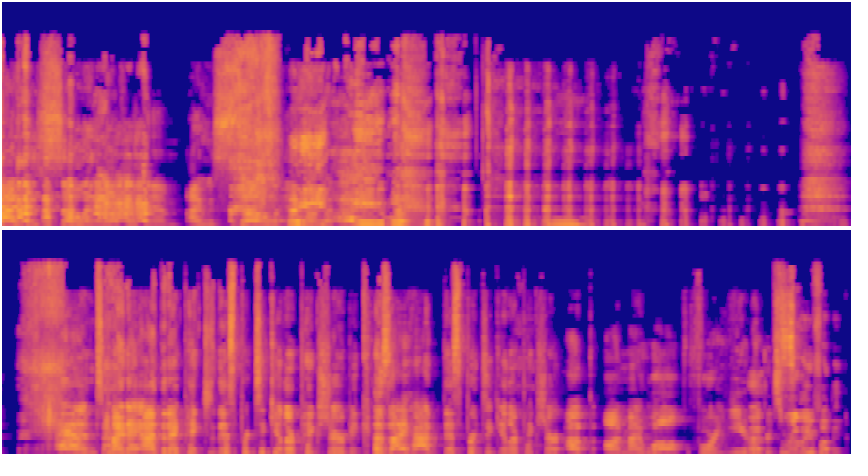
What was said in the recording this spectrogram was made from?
I was so in love with him. I was so in love with him. And might I add that I picked this particular picture because I had this particular picture up on my wall for years. That's really funny.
